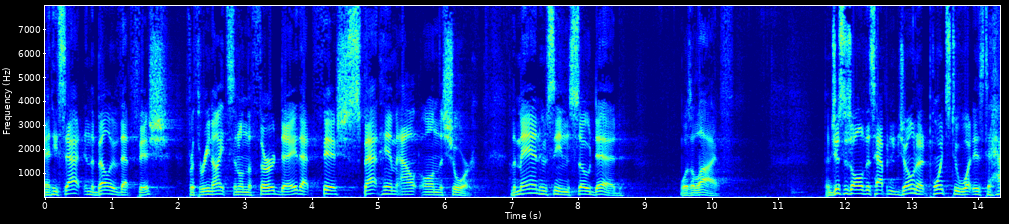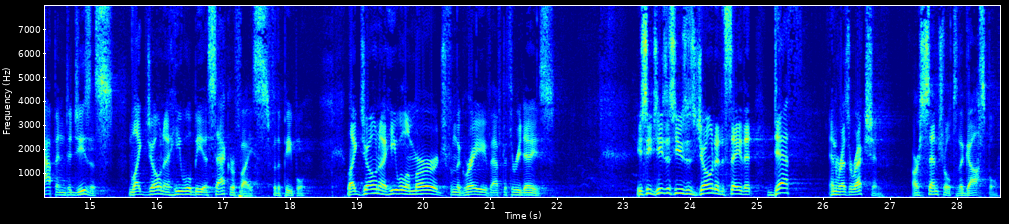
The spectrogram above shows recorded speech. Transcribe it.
And he sat in the belly of that fish for three nights. And on the third day, that fish spat him out on the shore. The man who seemed so dead was alive. And just as all of this happened to Jonah, it points to what is to happen to Jesus. Like Jonah, he will be a sacrifice for the people. Like Jonah, he will emerge from the grave after three days. You see, Jesus uses Jonah to say that death and resurrection are central to the gospel,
